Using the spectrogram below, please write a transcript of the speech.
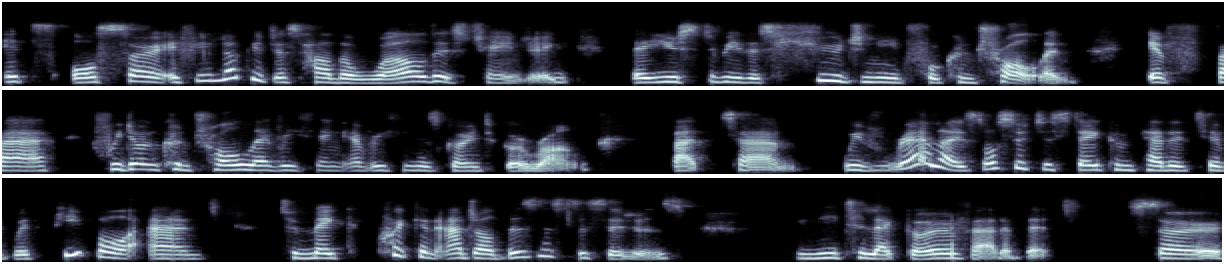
it's also if you look at just how the world is changing there used to be this huge need for control and if uh, if we don't control everything everything is going to go wrong but um, we've realized also to stay competitive with people and to make quick and agile business decisions you need to let go of that a bit so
